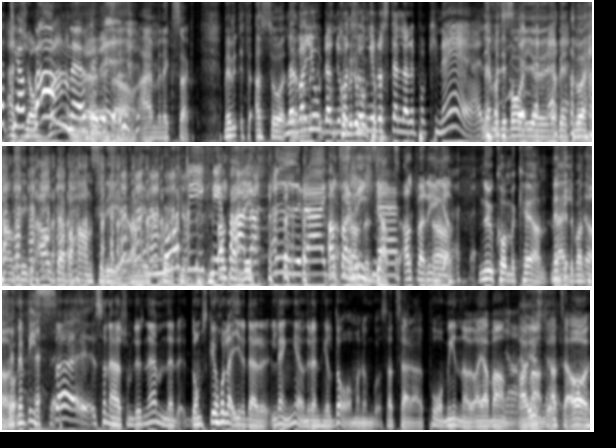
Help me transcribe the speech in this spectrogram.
att jag, Att jag vann, vann över dig? Ja, nej men exakt. Men, för- alltså, Men nej, vad gjorde han? Du var ihåg tvungen Tobbe? att ställa dig på knä? Eller Nej men det var ju, jag vet, det var hans idé, allt det här var hans idéer. Han Mårten gick ner Allt på alla fyra, Allt var riggat, allt var riggat. Ja, nu kommer kön. Men, nej vi- det var inte ja, så. men vissa sådana här som du nämner, de ska ju hålla i det där länge, under en hel dag om man umgås. Att så här, påminna, ja, jag vann, Ja. jag vann. Att så här, ja,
